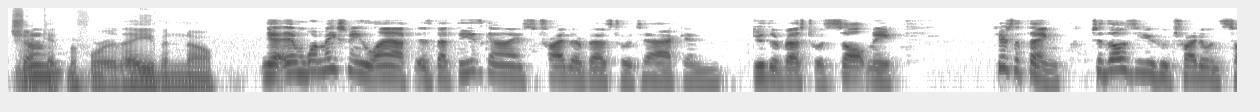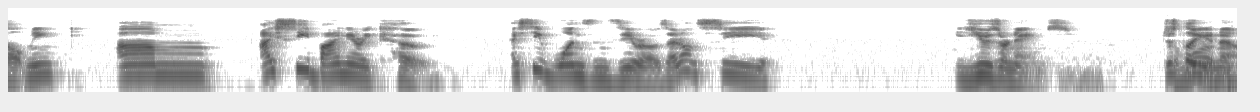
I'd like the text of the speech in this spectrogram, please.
check Mhm. it before they even know. Yeah, and what makes me laugh is that these guys try their best to attack and do their best to assault me. Here's the thing: to those of you who try to insult me, um, I see binary code. I see ones and zeros. I don't see usernames. Just so you know.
